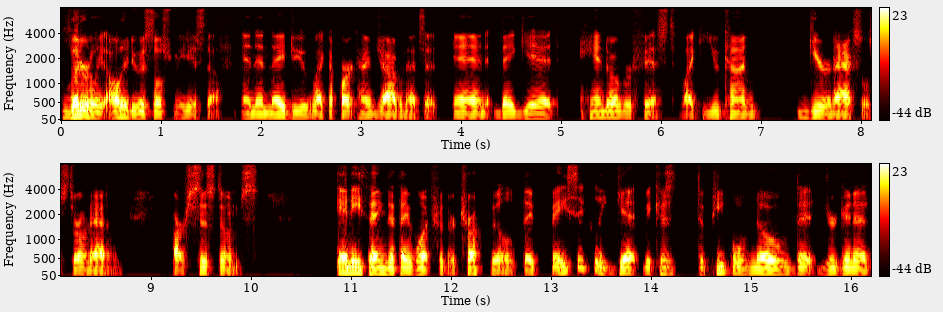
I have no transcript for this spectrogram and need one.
literally all they do is social media stuff. And then they do like a part time job and that's it. And they get hand over fist, like Yukon gear and axles thrown at them, our systems, anything that they want for their truck build, they basically get because the people know that you're going to,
